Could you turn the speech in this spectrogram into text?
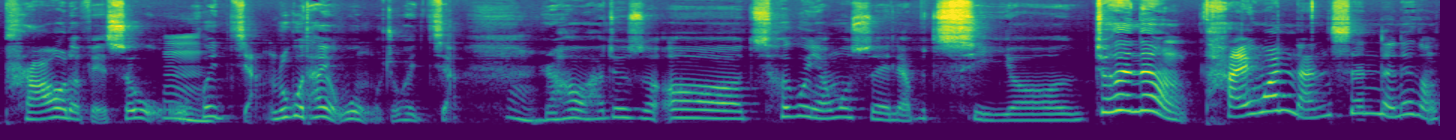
proud of it，所以我我会讲、嗯。如果他有问我就会讲、嗯。然后他就说哦，喝过洋墨水了不起哦，就是那种台湾男生的那种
